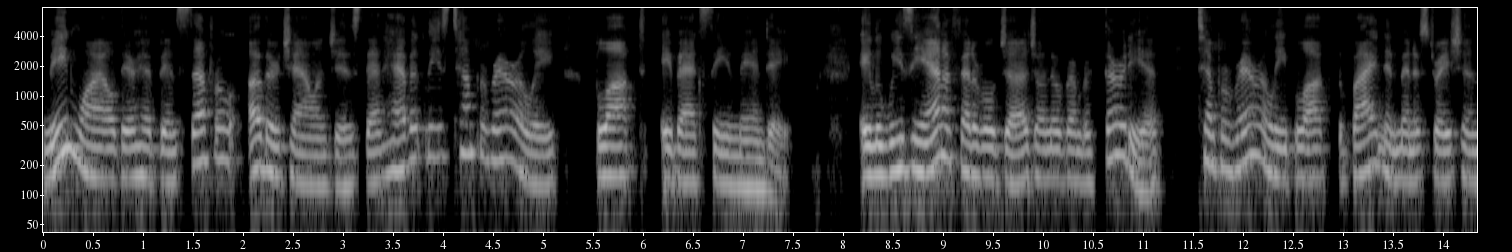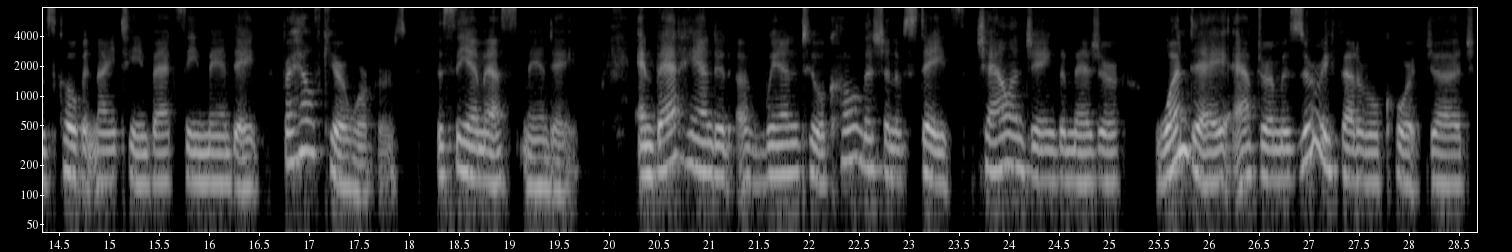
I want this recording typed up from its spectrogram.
Meanwhile, there have been several other challenges that have at least temporarily blocked a vaccine mandate. A Louisiana federal judge on November 30th temporarily blocked the Biden administration's COVID 19 vaccine mandate for healthcare workers, the CMS mandate. And that handed a win to a coalition of states challenging the measure one day after a Missouri federal court judge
